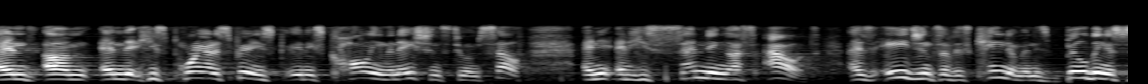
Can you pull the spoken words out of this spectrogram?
And, um, and that he's pouring out his spirit, and he's, and he's calling the nations to himself. And, he, and he's sending us out as agents of his kingdom, and he's building his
